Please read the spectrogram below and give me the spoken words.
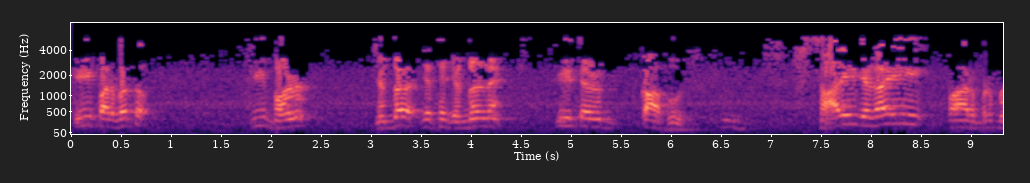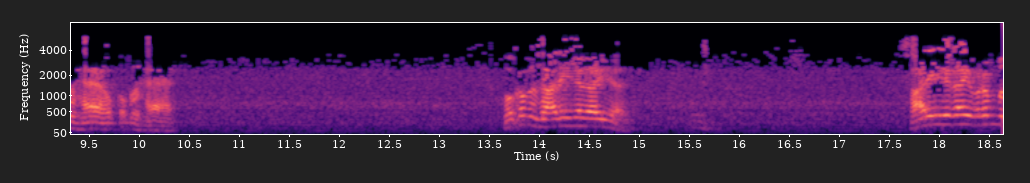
ਕੀ ਪਰਬਤ, ਕੀ ਬਣ, ਜੰਗਲ, ਜਿੱਥੇ ਜੰਗਲ ਨੇ, ਕੀ ਤੇ ਕਾਫੂਸ ਸਾਰੀ ਜਗ੍ਹਾ ਹੀ ਪਾਰ ਬ੍ਰਹਮ ਹੈ, ਹੁਕਮ ਹੈ। ਹੁਕਮ ਸਾਰੀ ਜਗ੍ਹਾ ਹੀ ਹੈ। ਸਾਰੀ ਜਗ੍ਹਾ ਹੀ ਬ੍ਰਹਮ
